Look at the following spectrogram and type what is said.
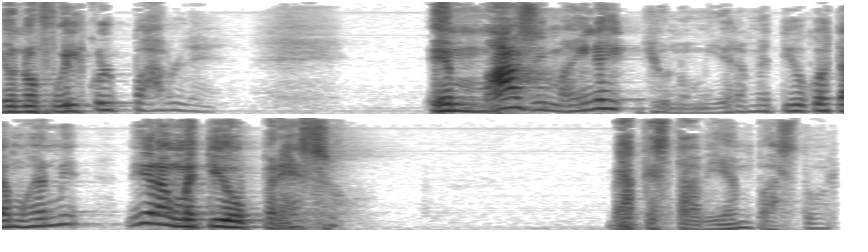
Yo no fui el culpable. Es más, imagínese, yo no me hubiera metido con esta mujer, me, hubieran metido preso. Vea que está bien, pastor.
